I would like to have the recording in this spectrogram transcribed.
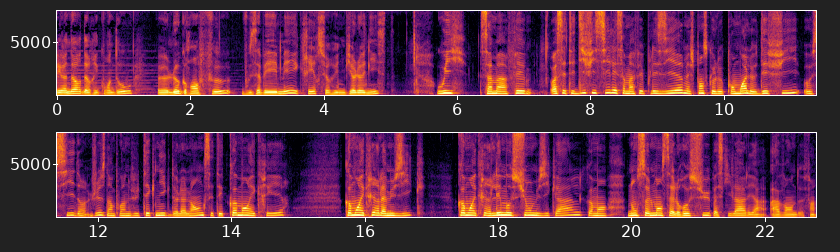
Léonore de Ricondo, euh, Le Grand Feu, vous avez aimé écrire sur une violoniste? Oui, ça m'a fait. C'était difficile et ça m'a fait plaisir, mais je pense que pour moi, le défi aussi, juste d'un point de vue technique de la langue, c'était comment écrire, comment écrire la musique, comment écrire l'émotion musicale, comment non seulement celle reçue, parce qu'il a, avant, de, enfin,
